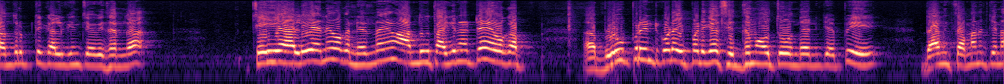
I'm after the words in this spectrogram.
సంతృప్తి కలిగించే విధంగా చేయాలి అనే ఒక నిర్ణయం అందుకు తగినట్టే ఒక బ్లూ ప్రింట్ కూడా ఇప్పటికే సిద్ధమవుతుంది చెప్పి దానికి సంబంధించిన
